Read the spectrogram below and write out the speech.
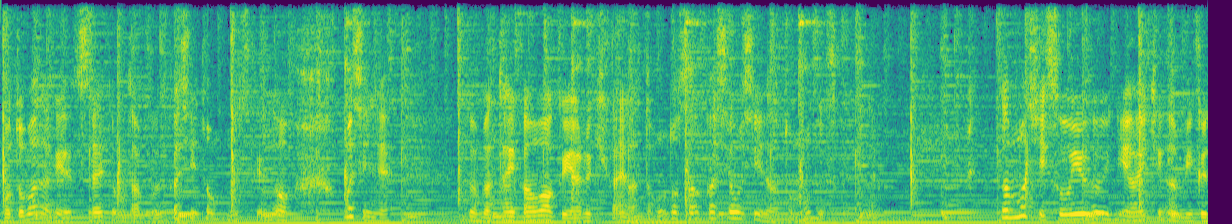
言葉だけで伝えても多分難しいと思うんですけど、もしね、ま、体感ワークやる機会があったら、本当参加してほしいなと思うんですけどね。もしそういう風に相手が見下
